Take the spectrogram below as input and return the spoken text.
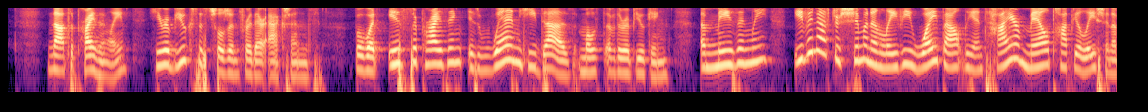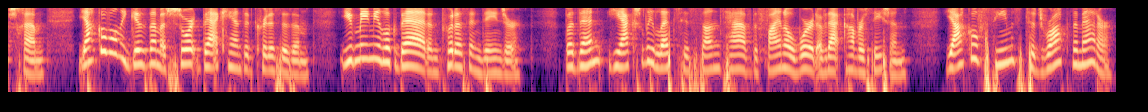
Not surprisingly, he rebukes his children for their actions. But what is surprising is when he does most of the rebuking. Amazingly, even after Shimon and Levi wipe out the entire male population of Shechem, Yaakov only gives them a short backhanded criticism. You've made me look bad and put us in danger. But then he actually lets his sons have the final word of that conversation. Yaakov seems to drop the matter.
